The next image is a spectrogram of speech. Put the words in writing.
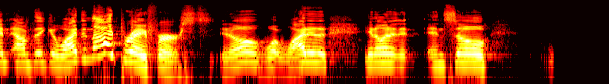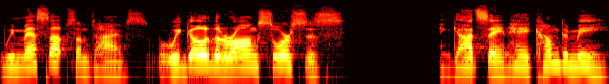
and I'm thinking, why didn't I pray first? You know, what, why did it, you know, and, and so we mess up sometimes. We go to the wrong sources. And God's saying, hey, come to me.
